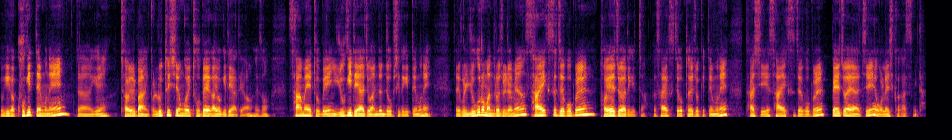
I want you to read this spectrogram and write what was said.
여기가 9기 때문에 자 이게 절반 그러니까 루트 씌운 거의 두 배가 여기 돼야 돼요. 그래서 3의 두 배인 6이 돼야지 완전 제곱식이 되기 때문에 자, 이걸 6으로 만들어 주려면 4x 제곱을 더해 줘야 되겠죠. 그 4x 제곱 더해 줬기 때문에 다시 4x 제곱을 빼 줘야지 원래 식과 같습니다.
